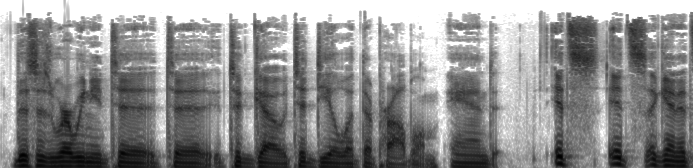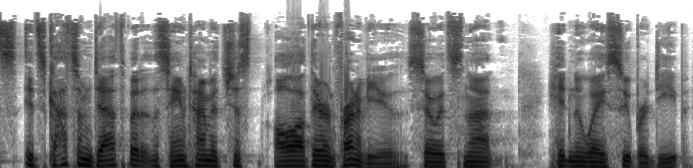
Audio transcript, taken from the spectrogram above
this is where we need to, to, to go to deal with the problem. And it's it's again it's it's got some depth, but at the same time it's just all out there in front of you, so it's not hidden away super deep.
